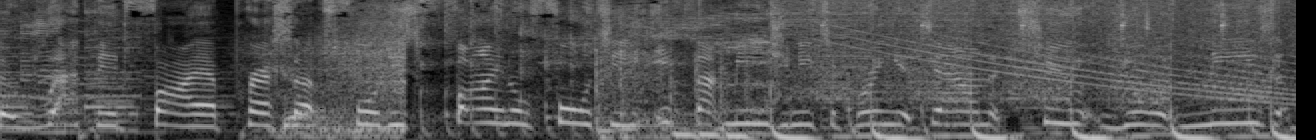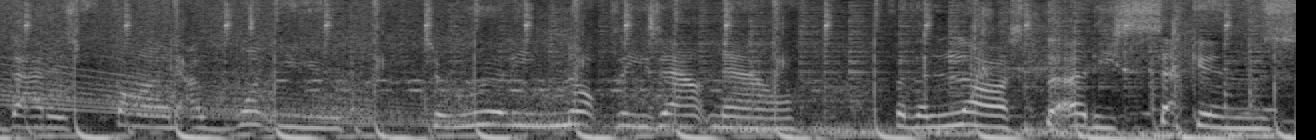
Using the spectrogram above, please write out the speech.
So rapid fire press ups for these final 40. If that means you need to bring it down to your knees, that is fine. I want you to really knock these out now for the last 30 seconds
